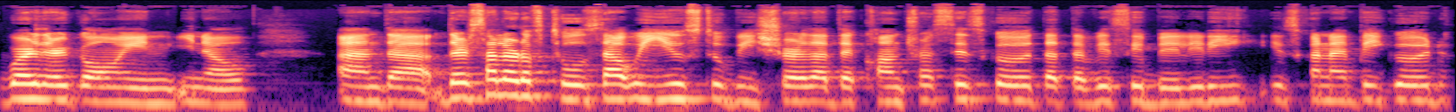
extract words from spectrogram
where they're going, you know. And uh, there's a lot of tools that we use to be sure that the contrast is good, that the visibility is going to be good.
